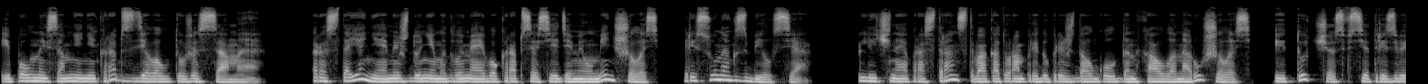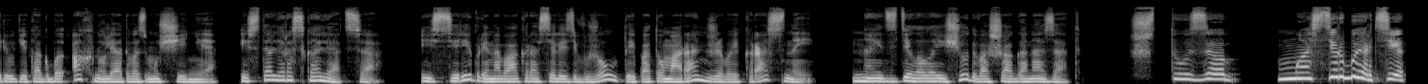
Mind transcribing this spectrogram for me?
и полный сомнений Крабс сделал то же самое. Расстояние между ним и двумя его краб-соседями уменьшилось, Рисунок сбился. Личное пространство, о котором предупреждал Голденхалла, нарушилось, И тотчас все три зверюги как бы ахнули от возмущения и стали раскаляться. Из серебряного окрасились в желтый, потом оранжевый, красный. Найт сделала еще два шага назад. «Что за... мастер Берти?»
